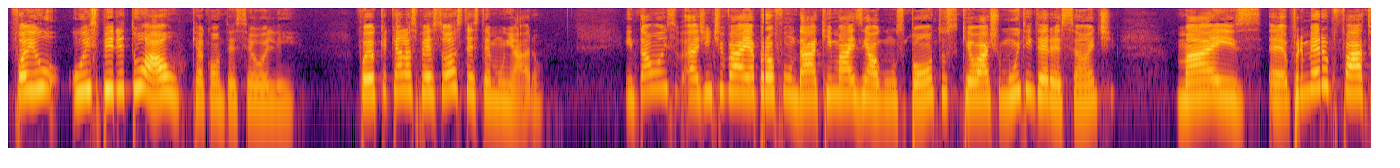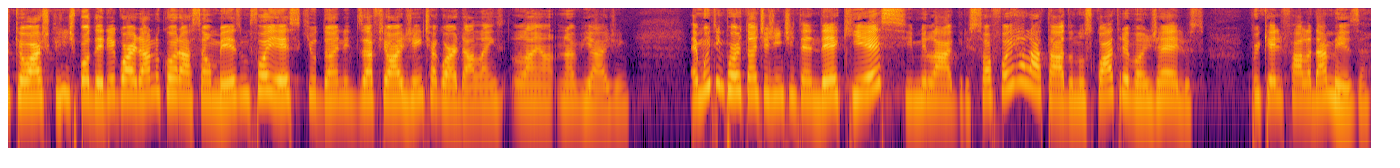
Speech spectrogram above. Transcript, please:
Foi o, o espiritual que aconteceu ali. Foi o que aquelas pessoas testemunharam. Então, a gente vai aprofundar aqui mais em alguns pontos que eu acho muito interessante. Mas é, o primeiro fato que eu acho que a gente poderia guardar no coração mesmo foi esse que o Dani desafiou a gente a guardar lá, em, lá na viagem. É muito importante a gente entender que esse milagre só foi relatado nos quatro evangelhos porque ele fala da mesa.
